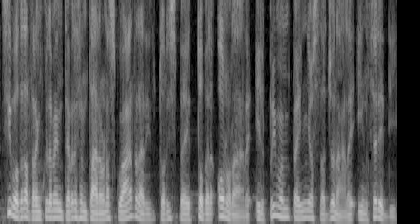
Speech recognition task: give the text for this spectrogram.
si potrà tranquillamente presentare una squadra di tutto rispetto per onorare il primo impegno stagionale in Serie D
